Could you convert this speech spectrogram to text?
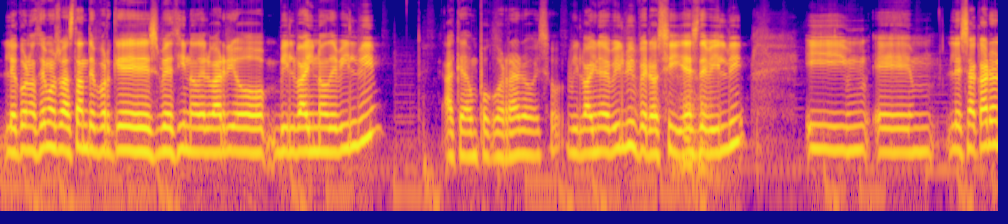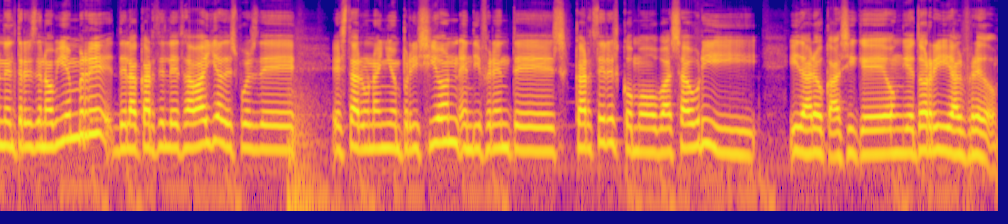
le conocemos bastante porque es vecino del barrio bilbaíno de Bilbi. Ha quedado un poco raro eso, bilbaíno de Bilbi, pero sí, es de Bilbi. Y eh, le sacaron el 3 de noviembre de la cárcel de Zaballa después de estar un año en prisión en diferentes cárceles como Basauri y, Daroca. Así que Onguietorri Alfredo.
